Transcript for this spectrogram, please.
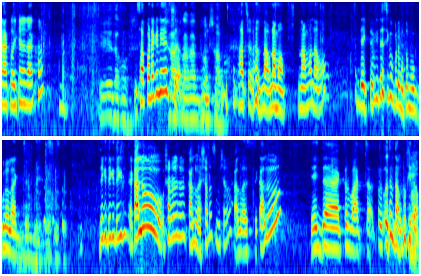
রাখো ওইখানে রাখো। সব কটাকে নিয়ে এসছো? আচ্ছা নামো নামো নামো দেখতে বিদেশি কুকুরের মতো মুখগুলো লাগছে। দেখি দেখি দেখি। কালু সরো সরো কালু আস সরো তুমি সারো। কালু আসছে কালু। এই দেখ তোর বাচ্চা। ওই- ওইখানে দাও ঢুকি দাও।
